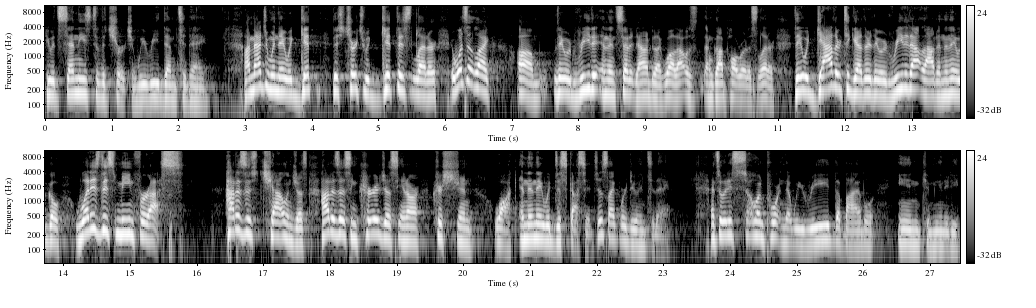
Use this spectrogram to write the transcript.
He would send these to the church, and we read them today. I imagine when they would get, this church would get this letter, it wasn't like, um, they would read it and then set it down and be like, well, that was, I'm glad Paul wrote us a letter. They would gather together, they would read it out loud, and then they would go, what does this mean for us? How does this challenge us? How does this encourage us in our Christian walk? And then they would discuss it, just like we're doing today. And so it is so important that we read the Bible in community.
